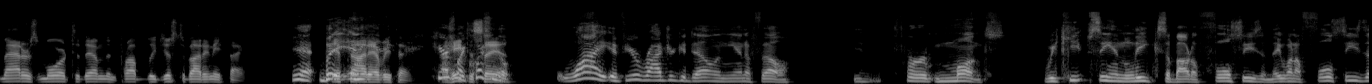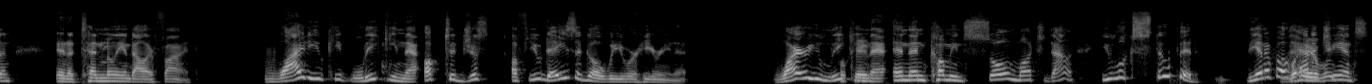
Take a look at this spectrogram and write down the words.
matters more to them than probably just about anything. Yeah, but if not everything. Here's my question though: Why, if you're Roger Goodell in the NFL, for months we keep seeing leaks about a full season? They want a full season and a ten million dollar fine. Why do you keep leaking that? Up to just a few days ago, we were hearing it. Why are you leaking okay. that and then coming so much down? You look stupid. The NFL had a chance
